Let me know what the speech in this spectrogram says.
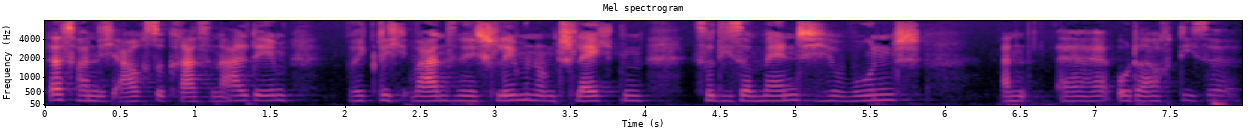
Das fand ich auch so krass. In all dem wirklich wahnsinnig Schlimmen und Schlechten, so dieser menschliche Wunsch an, äh, oder auch diese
